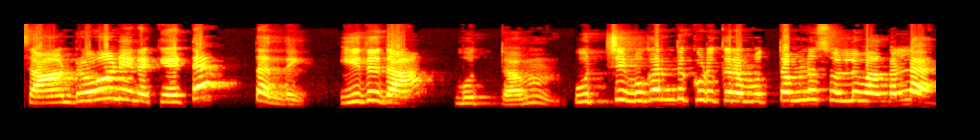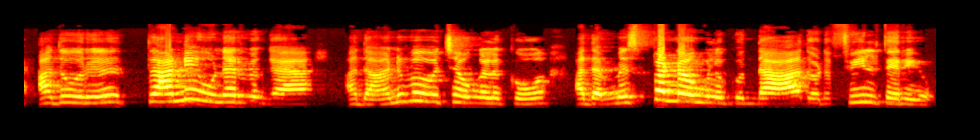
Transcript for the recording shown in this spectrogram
சான்றோன் என கேட்ட தந்தை. இதுதான் முத்தம். உச்சி முகர்ந்து கொடுக்கிற முத்தம்னு சொல்லுவாங்கல்ல அது ஒரு தனி உணர்வுங்க. அதை அனுபவிச்சவங்களுக்கும் அதை மிஸ் பண்ணவங்களுக்கும் தான் அதோட ஃபீல் தெரியும்.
